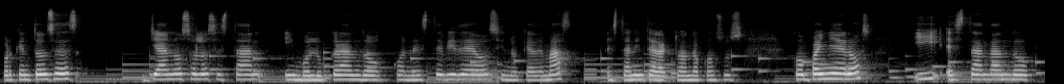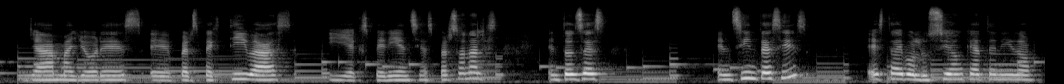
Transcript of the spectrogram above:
porque entonces ya no solo se están involucrando con este video, sino que además están interactuando con sus compañeros y están dando ya mayores eh, perspectivas y experiencias personales. Entonces, en síntesis, esta evolución que ha tenido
